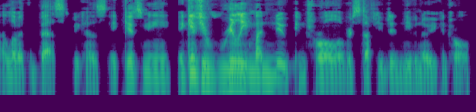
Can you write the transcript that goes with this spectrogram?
I love it the best because it gives me, it gives you really minute control over stuff you didn't even know you control.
